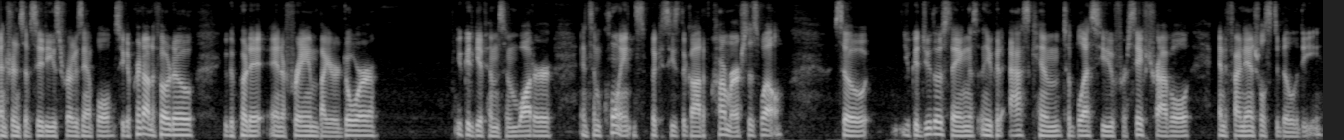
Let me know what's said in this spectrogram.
entrance of cities, for example. So you could print out a photo, you could put it in a frame by your door. You could give him some water and some coins because he's the god of commerce as well. So you could do those things and you could ask him to bless you for safe travel and financial stability.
